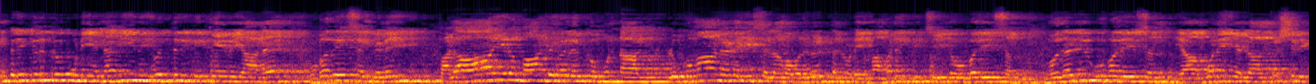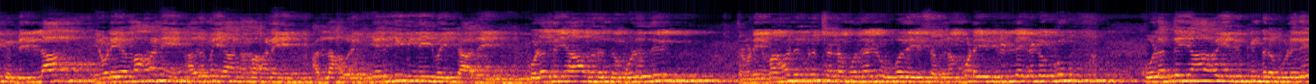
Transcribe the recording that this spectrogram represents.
இன்றைக்கு இருக்கக்கூடிய நவீன யுகத்திற்கு தேவையான உபதேசங்களை பல ஆயிரம் ஆண்டுகளுக்கு முன்னால் லுக்குமான் செல்லம் அவர்கள் தன்னுடைய மகனுக்கு செய்த உபதேசம். முதல் உபதேசம் யா புனையலா துஷ்ரிக்கு பில்லா. என்னுடைய மகனே அருமையான மகனே அல்லாஹ் அவருக்கு எதையும் நினை வைக்காதே குழந்தையாக இருந்த பொழுது தன்னுடைய மகனுக்கு சொன்ன முதல் உபதேசம் நம்முடைய பிள்ளைகளுக்கும் குழந்தையாக இருக்கின்ற பொழுதே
